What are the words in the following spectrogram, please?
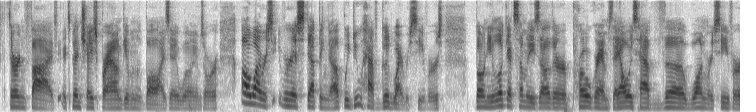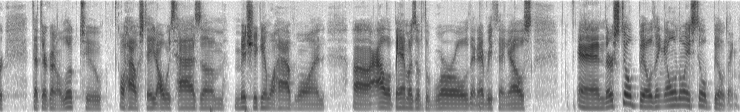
third and five. It's been Chase Brown giving the ball, Isaiah Williams, or a wide receiver is stepping up. We do have good wide receivers, but when you look at some of these other programs, they always have the one receiver that they're going to look to. Ohio State always has them. Michigan will have one. Uh, Alabama's of the world and everything else. And they're still building. Illinois is still building.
